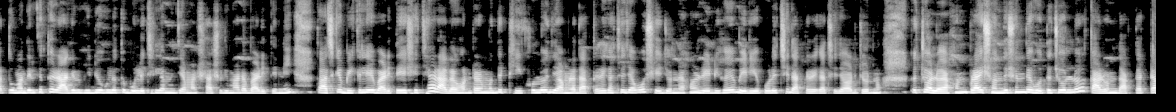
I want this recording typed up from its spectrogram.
আর তোমাদেরকে তো এর আগের ভিডিওগুলো তো বলেছিলাম যে আমার শাশুড়ি মারা বাড়িতে নেই। তো আজকে বিকেলে বাড়িতে এসেছে আর আধা ঘণ্টার মধ্যে ঠিক হলো যে আমরা ডাক্তারের কাছে যাব। সেই জন্য এখন রেডি হয়ে বেরিয়ে পড়েছি ডাক্তারের কাছে যাওয়ার জন্য। তো চলো, এখন প্রায় সন্ধে সন্ধে হতে চলল। কারণ ডাক্তারটা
